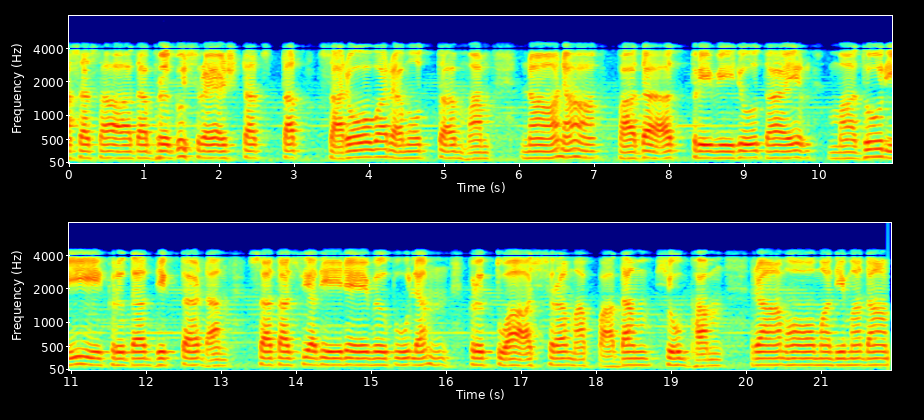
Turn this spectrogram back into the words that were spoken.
आससादभृगुश्रेष्ठस्तत्सरोवरमुत्तमं नानापदत्रिविरुतैर्मधुरीकृतदिक्तडं स तस्य धीरे विपुलं कृत्वाश्रमपदं शुभम् रामो मदिमदां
